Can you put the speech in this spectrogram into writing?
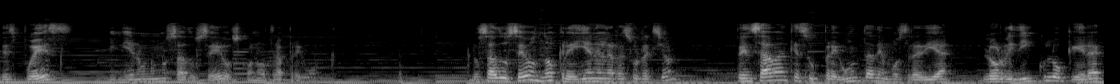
Después vinieron unos saduceos con otra pregunta. Los saduceos no creían en la resurrección. Pensaban que su pregunta demostraría lo ridículo que era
